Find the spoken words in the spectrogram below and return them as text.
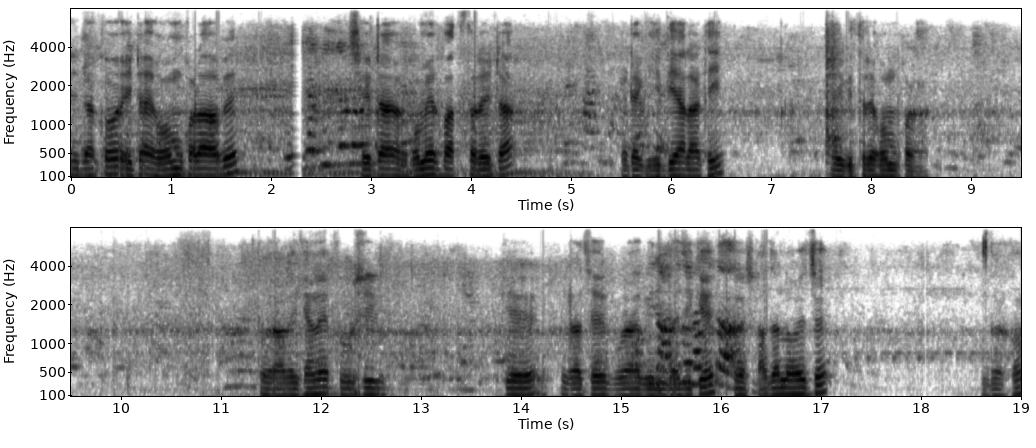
এই দেখো এটাই হোম করা হবে। সেটা হোমের পাত্র এটা। এটা ঘি দিয়া লাঠি। এর ভিতরে হোম করা। তো আর এখানে তুলসী কে গাছে গোড়া বিন্দাজিকে সাজানো হয়েছে। দেখো।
